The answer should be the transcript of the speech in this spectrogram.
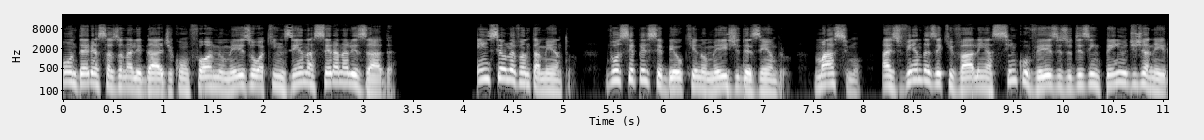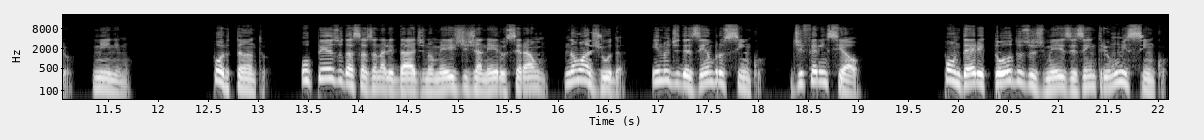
pondere a sazonalidade conforme o mês ou a quinzena a ser analisada. Em seu levantamento, você percebeu que no mês de dezembro, máximo, as vendas equivalem a cinco vezes o desempenho de janeiro, mínimo. Portanto, o peso da sazonalidade no mês de janeiro será 1, não ajuda, e no de dezembro 5, diferencial. Pondere todos os meses entre 1 e 5.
